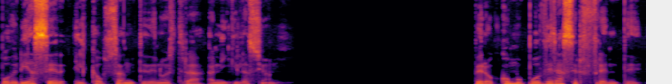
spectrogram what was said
podría ser el causante de nuestra aniquilación. Pero ¿cómo poder hacer frente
